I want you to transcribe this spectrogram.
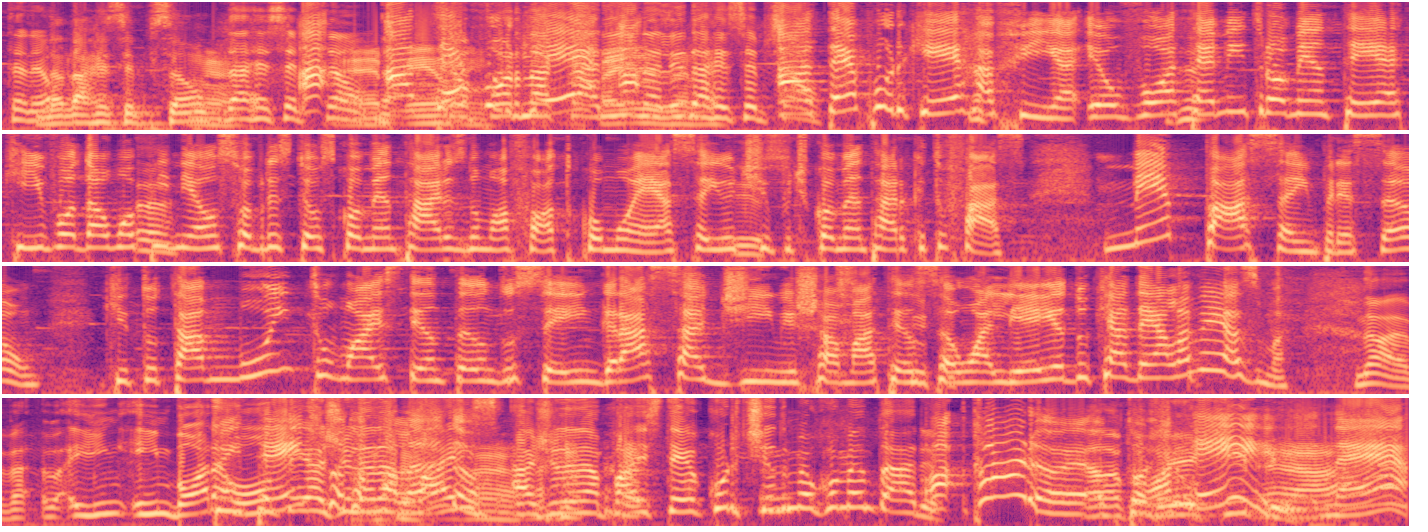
entendeu? Da, da recepção. Da recepção. Ah, é da, bem até porque- ali da recepção. Até porque, Rafinha, eu vou até me intrometer aqui e vou dar uma opinião sobre os teus comentários numa foto como essa e o Isso. tipo de comentário que tu faz. Me passa a impressão que tu tá muito mais tentando ser engraçadinho e chamar atenção alheia do que a dela mesma. Não, é, em- embora Tu ontem a Juliana? Paz, a Juliana Paz tenha curtido meu comentário. Ó, claro, Ela eu tô, ok, equipe. né?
